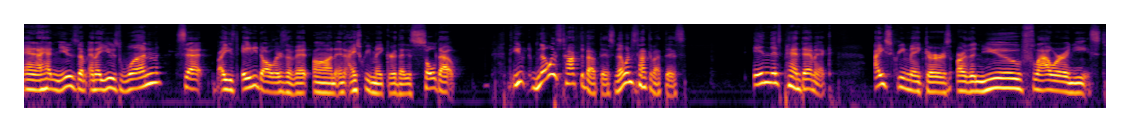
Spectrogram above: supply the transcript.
and I hadn't used them. And I used one set, I used $80 of it on an ice cream maker that is sold out. You, no one's talked about this. No one's talked about this. In this pandemic, ice cream makers are the new flour and yeast.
